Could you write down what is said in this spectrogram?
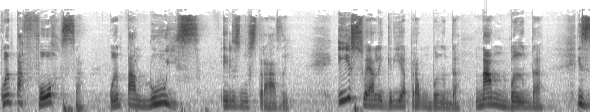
quanta força quanta luz eles nos trazem. Isso é alegria para a Umbanda, na Umbanda. Ex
